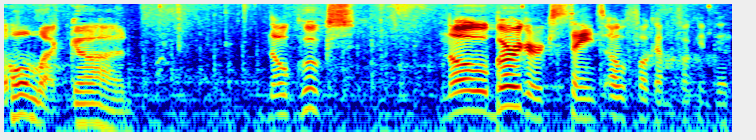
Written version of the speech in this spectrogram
Oh my god. No gooks. No burger stains. Oh fuck, I'm fucking dead.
